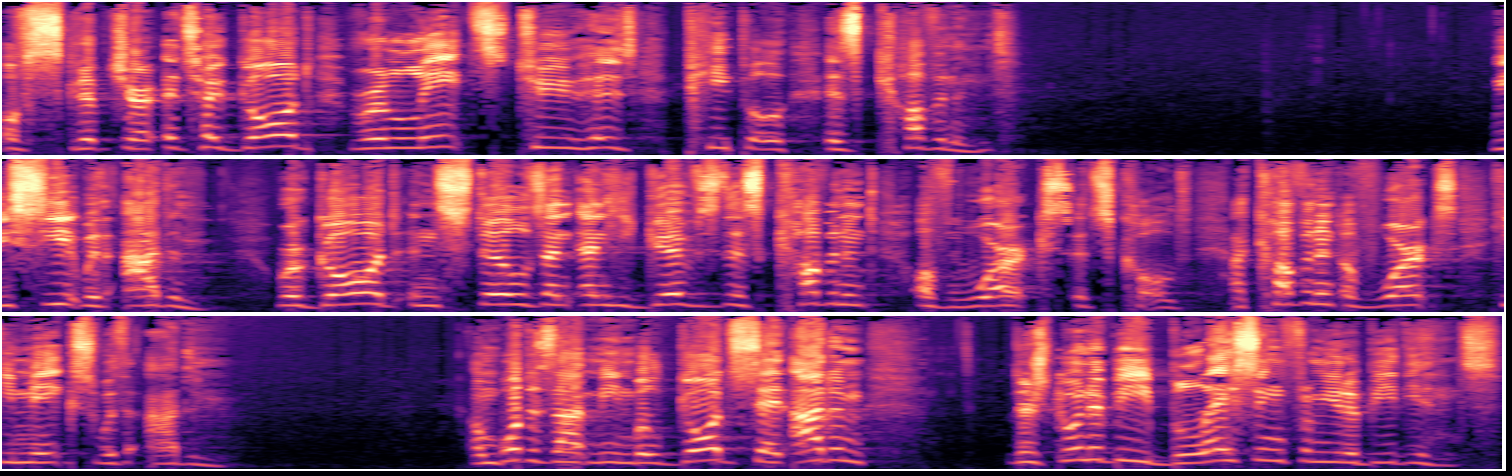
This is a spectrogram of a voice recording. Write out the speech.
of Scripture. It's how God relates to his people is covenant. We see it with Adam, where God instills and, and he gives this covenant of works, it's called. A covenant of works he makes with Adam. And what does that mean? Well, God said, Adam, there's going to be blessing from your obedience.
